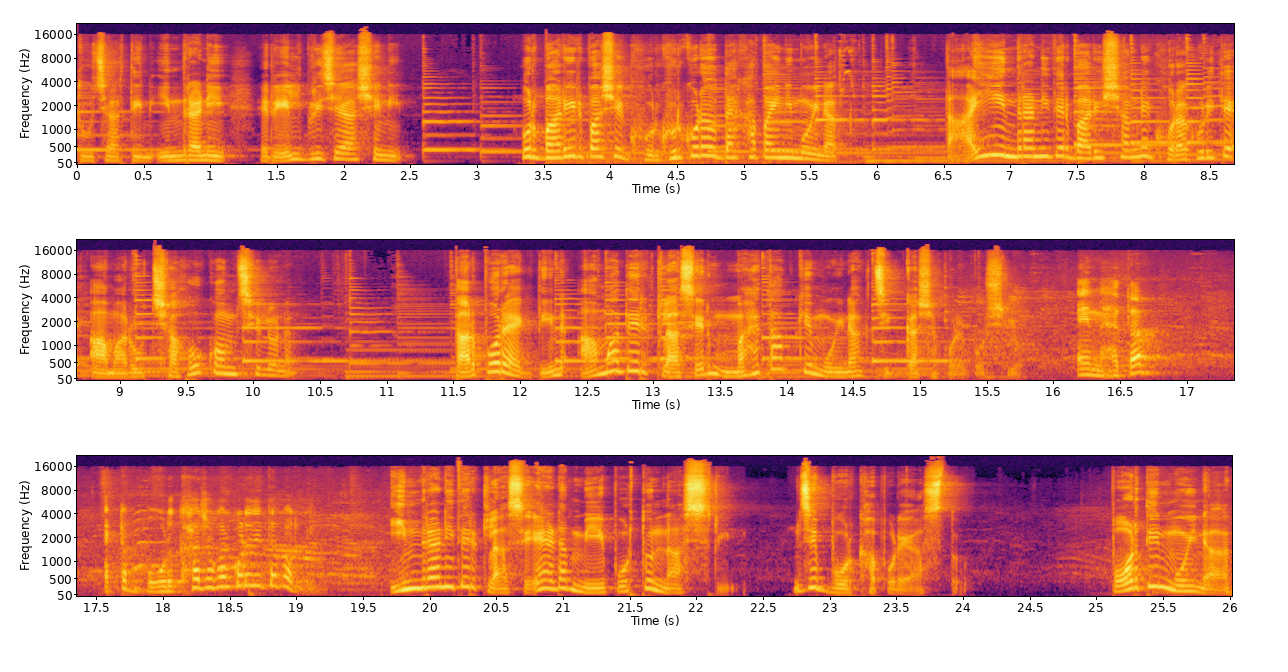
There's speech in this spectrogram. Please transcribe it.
দু চার দিন ইন্দ্রাণী রেল ব্রিজে আসেনি। ওর বাড়ির পাশে ঘুরঘুর করেও দেখা পায়নি মৈনাক। তাই ইন্দ্রাণীদের বাড়ির সামনে ঘোরাঘুরিতে আমার উৎসাহ কম ছিল না। তারপর একদিন আমাদের ক্লাসের মেহতাবকে মৈনাক জিজ্ঞাসা করে বসল। এই মেহতাব একটা বোরখা জোগাড় করে দিতে পারবি? ইন্দ্রাণীদের ক্লাসে একটা মেয়ে পড়তো নাসরি যে বোরখা পরে আসতো। পরদিন মৈনাক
